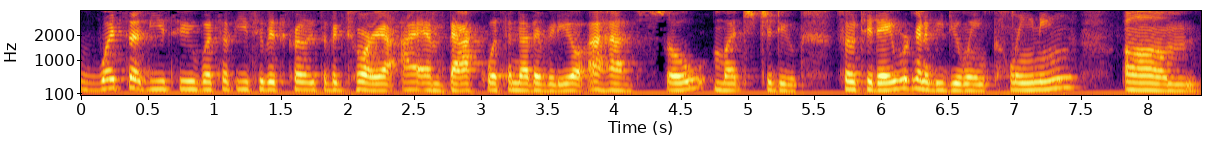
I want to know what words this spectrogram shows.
What's up YouTube? What's up YouTube? It's Cralisa Victoria. I am back with another video. I have so much to do. So today we're going to be doing cleaning. Um,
